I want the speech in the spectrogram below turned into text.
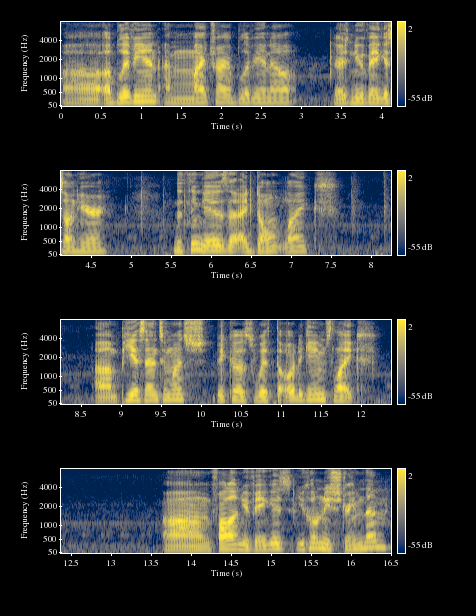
Uh, Oblivion. I might try Oblivion out. There's New Vegas on here. The thing is that I don't like um, PSN too much because with the older games like um, Fallout New Vegas, you can only stream them,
